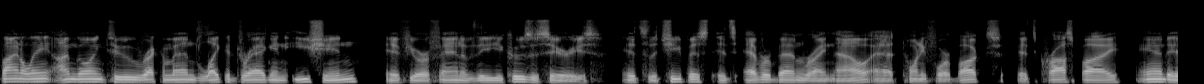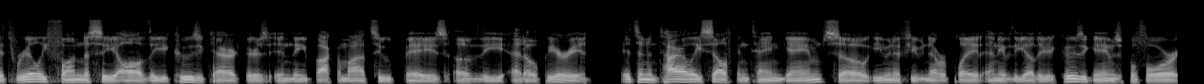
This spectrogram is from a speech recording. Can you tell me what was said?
Finally, I'm going to recommend Like a Dragon Ishin if you're a fan of the Yakuza series. It's the cheapest it's ever been right now at 24 bucks. It's cross buy and it's really fun to see all of the Yakuza characters in the Bakumatsu phase of the Edo period. It's an entirely self contained game, so even if you've never played any of the other Yakuza games before,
